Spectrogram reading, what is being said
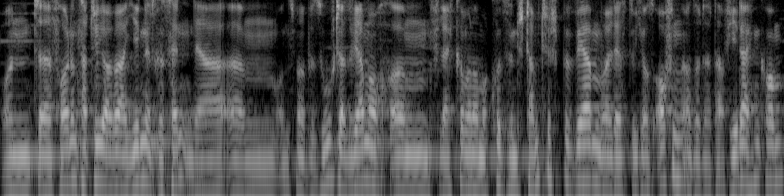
Und äh, freuen uns natürlich aber jeden Interessenten, der ähm, uns mal besucht. Also wir haben auch, ähm, vielleicht können wir noch mal kurz den Stammtisch bewerben, weil der ist durchaus offen, also da darf jeder hinkommen.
